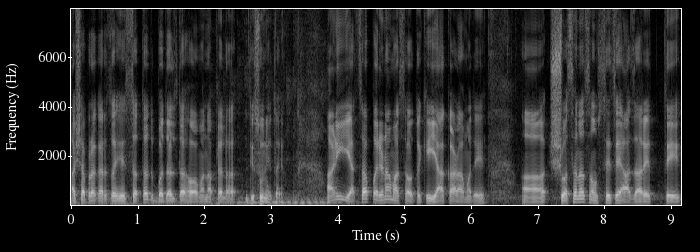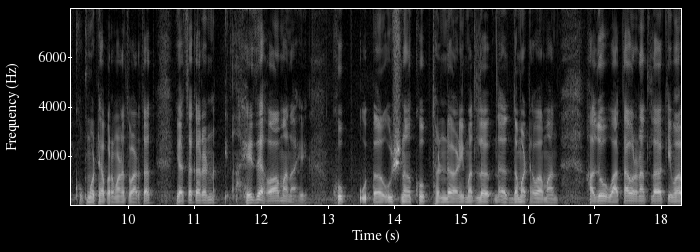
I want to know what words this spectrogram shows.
अशा प्रकारचं हे सतत बदलतं हवामान आपल्याला दिसून येतं आहे आणि याचा परिणाम असा होतो की या काळामध्ये श्वसनसंस्थेचे आजार आहेत ते खूप मोठ्या प्रमाणात वाढतात. याचं कारण हे जे हवामान आहे खूप उ उष्ण खूप थंड आणि मधलं दमट हवामान हा जो वातावरणातला किंवा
